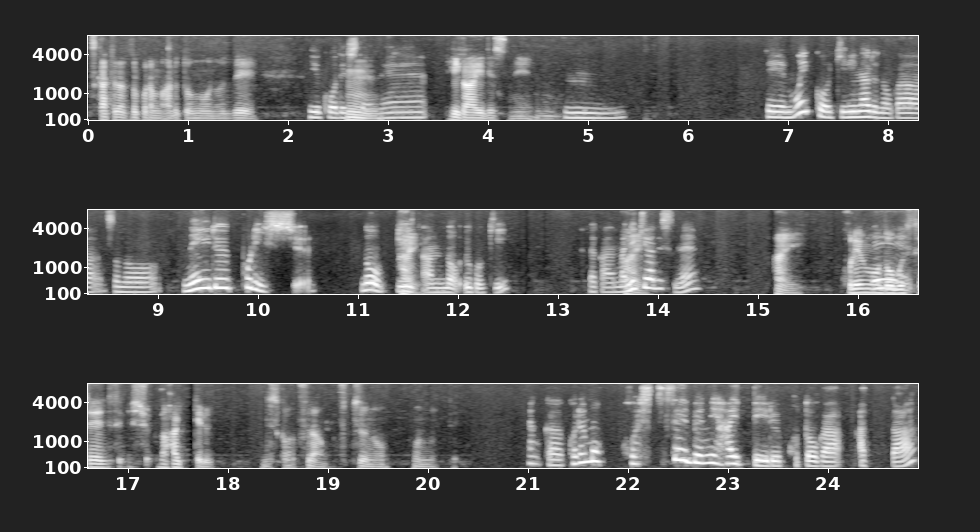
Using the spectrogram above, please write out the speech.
使ってたところもあると思うので、有効でしたよね。意外ですね。ううんん。で、もう一個気になるのが、その、ネイルポリッシュのビーガンの動き。だから、マニキュアですね。はい。これも動物性が入ってるんですか？普段、普通のものって。なんか、これも保湿成分に入っていることがあった。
